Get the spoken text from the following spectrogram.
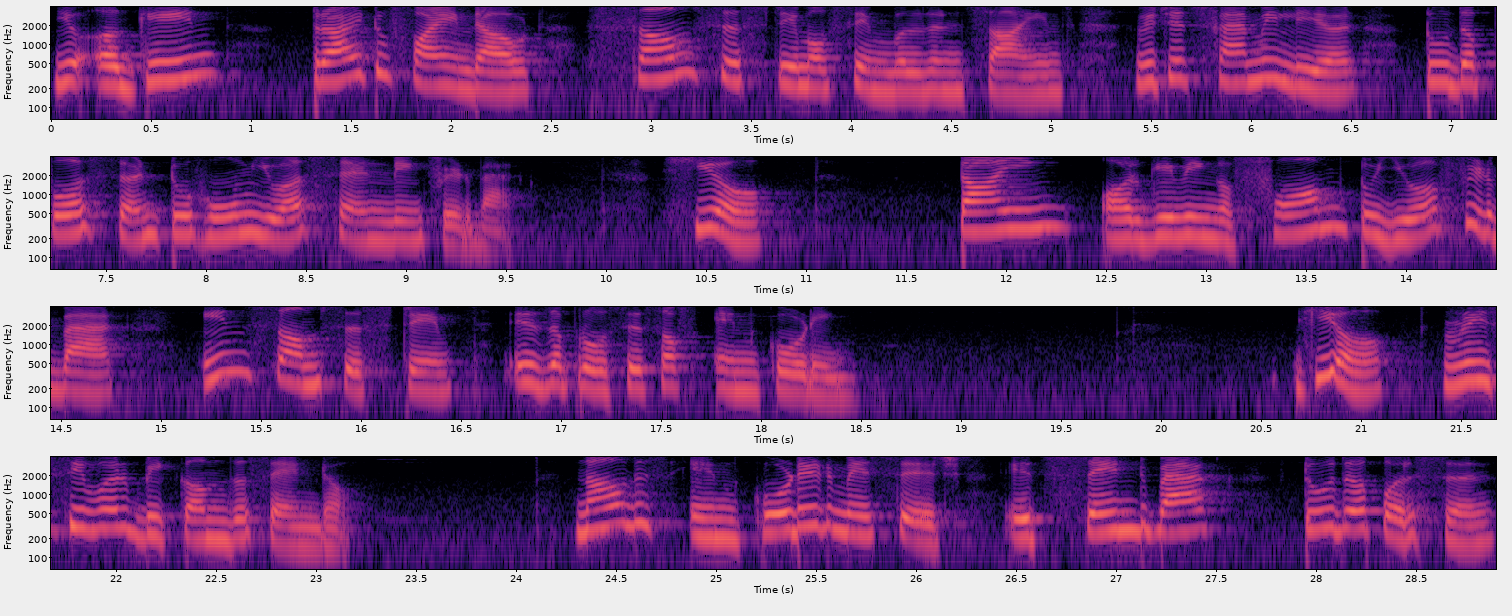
you again try to find out some system of symbols and signs which is familiar to the person to whom you are sending feedback. Here, tying or giving a form to your feedback in some system is a process of encoding. Here, receiver becomes the sender. Now this encoded message is sent back to the person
